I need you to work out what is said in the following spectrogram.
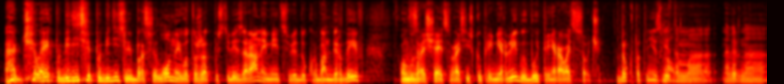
э, человек-победитель победитель Барселоны, его тоже отпустили из Ирана, имеется в виду Курбан Бердыев. Он возвращается в российскую премьер-лигу и будет тренировать в Сочи. Вдруг кто-то не знал. При этом, э, наверное,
